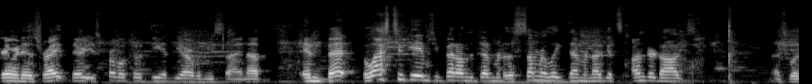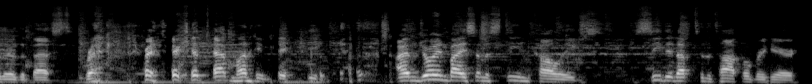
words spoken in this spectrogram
There it is, right there. Use promo code DNVR when you sign up and bet. The last two games you bet on the Denver, the Summer League Denver Nuggets underdogs. That's where they're the best. Right, right there. Get that money, baby. I'm joined by some esteemed colleagues, seated up to the top over here.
